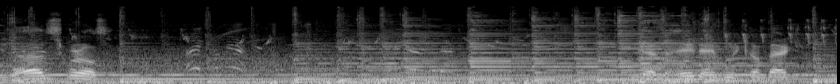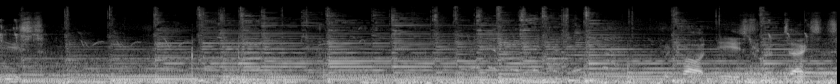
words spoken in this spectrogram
He loves squirrels. Heyday when we come back east. We call it east. We're in Texas.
